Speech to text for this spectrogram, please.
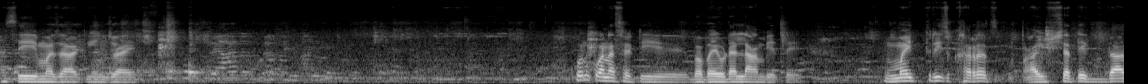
हसी मजाक एन्जॉय कोण कोणासाठी बाबा एवढा लांब येते मैत्रीच खरंच आयुष्यात एकदा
